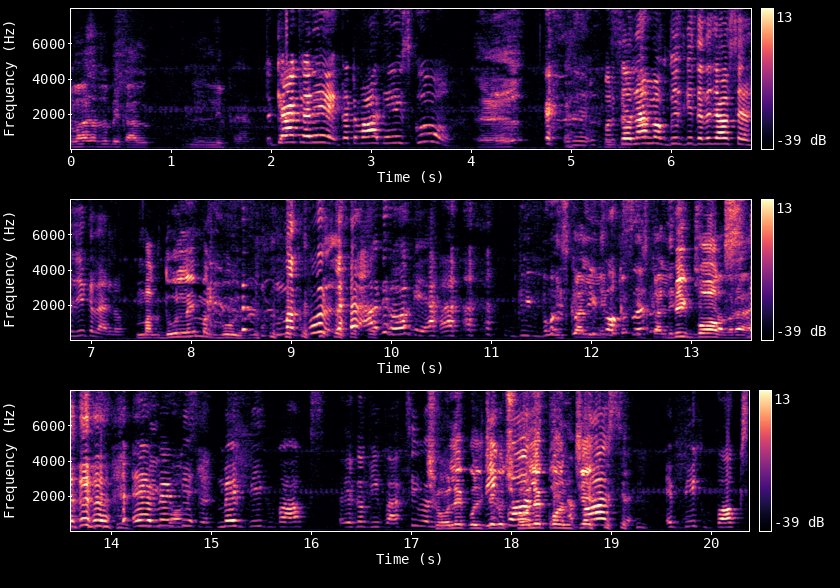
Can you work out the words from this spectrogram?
तुम्हारा सबसे बेकार लिप है। तो क्या करें? कटवा दे इसको। सोना मकदूल की तरह जाओ सर्जरी करा लो। मकदूल नहीं मकबूल। मकबूल? अरे हो गया। बिग बॉस इसका box। भरा है। ए, मैं मैं बिग बॉक्स देखो बिग बॉक्स ही छोले कुलचे को छोले कौनचे? ए बिग बॉक्स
